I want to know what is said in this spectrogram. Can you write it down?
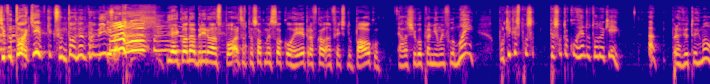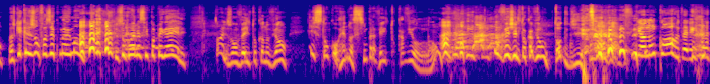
Tipo, tô aqui, por que você não tá olhando pra mim? sabe? E aí, quando abriram as portas, o pessoal começou a correr pra ficar lá na frente do palco. Ela chegou pra minha mãe e falou: Mãe, por que, que esse pessoal tá correndo todo aqui? Ah, pra ver o teu irmão. Mas o que, que eles vão fazer com o meu irmão? Eles estão correndo assim pra pegar ele. Não, eles vão ver ele tocando violão. Eles estão correndo assim pra ver ele tocar violão? Eu vejo ele tocar violão todo dia. E eu não corro, tá ligado?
